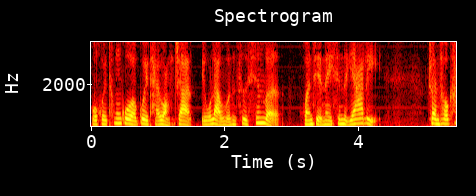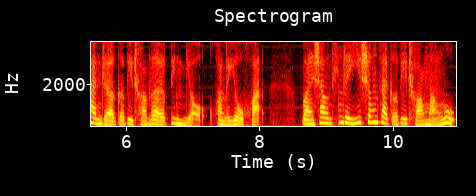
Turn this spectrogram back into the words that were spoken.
我会通过柜台网站浏览文字新闻，缓解内心的压力。转头看着隔壁床的病友换了又换，晚上听着医生在隔壁床忙碌，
